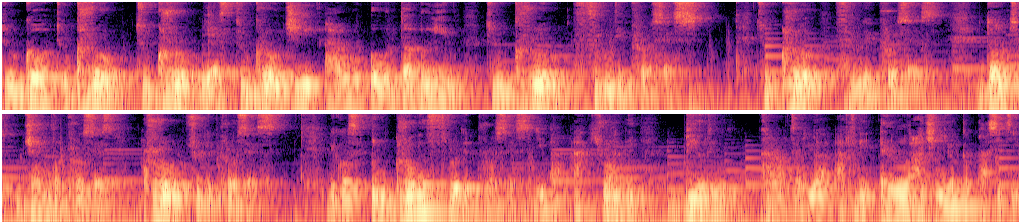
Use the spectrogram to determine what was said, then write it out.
to go to grow to grow yes to grow g r o w to grow through the process to grow through the process don't jump the process grow through the process because in growing through the process you are actually building character. You are actually enlarging your capacity.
